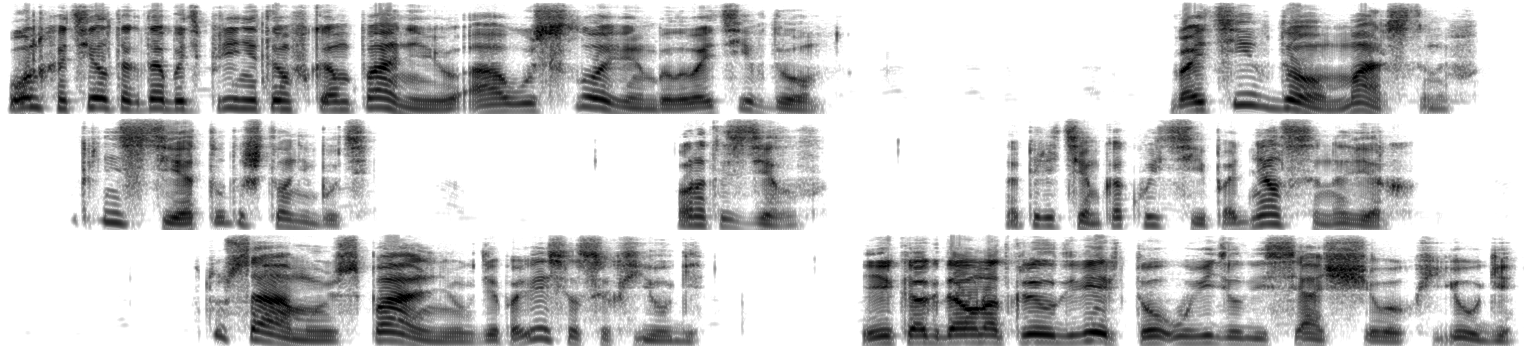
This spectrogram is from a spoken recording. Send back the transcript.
Он хотел тогда быть принятым в компанию, а условием было войти в дом. Войти в дом Марстонов, принести оттуда что-нибудь. Он это сделал. Но перед тем, как уйти, поднялся наверх. В ту самую спальню, где повесился Хьюги. И когда он открыл дверь, то увидел висящего Хьюги,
